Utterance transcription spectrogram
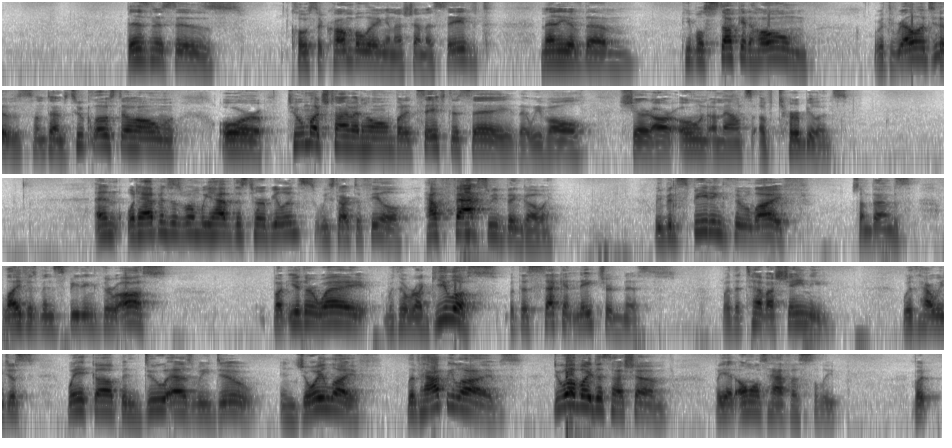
Businesses close to crumbling, and Hashem has saved many of them. People stuck at home with relatives, sometimes too close to home or too much time at home, but it's safe to say that we've all shared our own amounts of turbulence. And what happens is when we have this turbulence, we start to feel how fast we've been going. We've been speeding through life. Sometimes life has been speeding through us. But either way, with a ragilus, with a second naturedness, with a tevasheni, with how we just wake up and do as we do, enjoy life, live happy lives, do avodas Hashem, but yet almost half asleep. But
